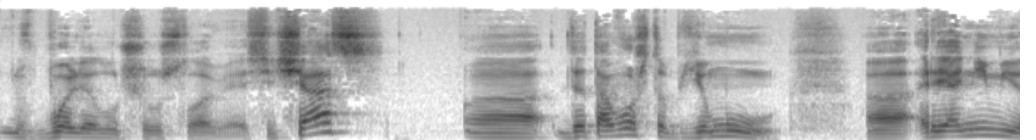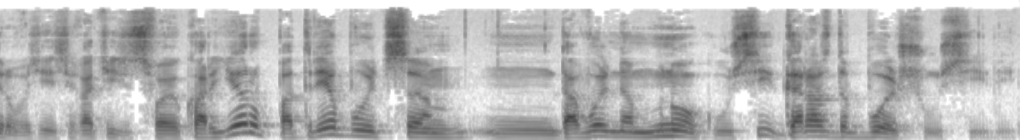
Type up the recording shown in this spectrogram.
В более лучшие условия. Сейчас э, для того, чтобы ему э, реанимировать, если хотите, свою карьеру, потребуется довольно много усилий, гораздо больше усилий.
